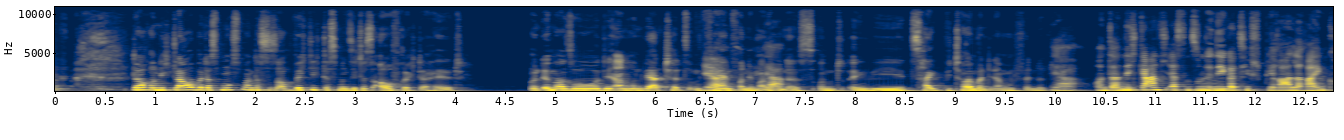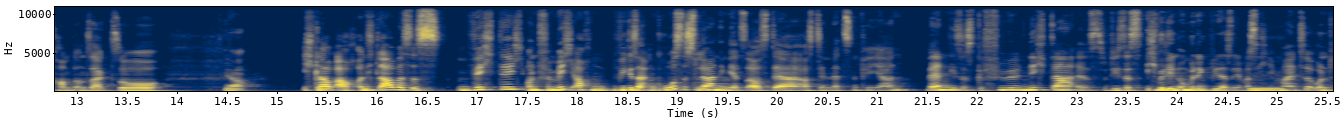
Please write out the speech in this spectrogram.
Doch, und ich glaube, das muss man, das ist auch wichtig, dass man sich das aufrechterhält. Und immer so den anderen wertschätzt und Ja, Fan von dem anderen ja. ist und irgendwie zeigt, wie toll man den anderen findet. Ja, und dann nicht gar nicht erst in so eine Negativspirale reinkommt und sagt so, Ja. Ich glaube auch. Und ich glaube, es ist wichtig und für mich auch, ein, wie gesagt, ein großes Learning jetzt aus, der, aus den letzten vier Jahren, wenn dieses Gefühl nicht da ist, so dieses, ich will ihn unbedingt wiedersehen, was ich Mhm. eben meinte, und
